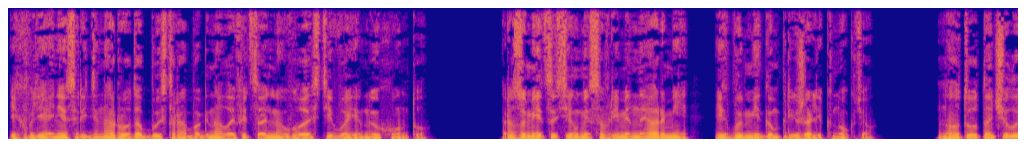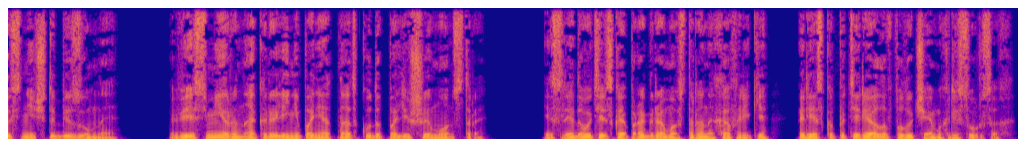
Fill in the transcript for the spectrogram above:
Их влияние среди народа быстро обогнало официальную власть и военную хунту. Разумеется, силами современной армии их бы мигом прижали к ногтю. Но тут началось нечто безумное. Весь мир накрыли непонятно откуда полишие монстры. Исследовательская программа в странах Африки резко потеряла в получаемых ресурсах.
